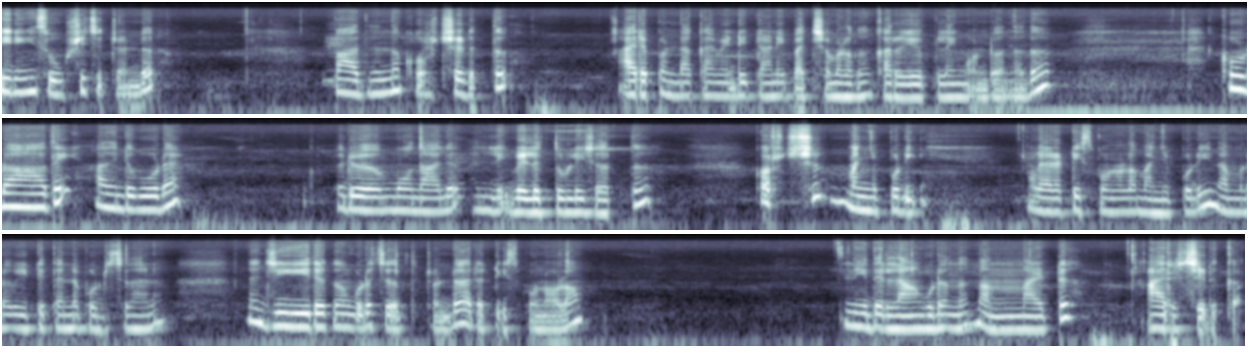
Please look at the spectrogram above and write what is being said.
തിരിങ്ങി സൂക്ഷിച്ചിട്ടുണ്ട്. അപ്പോൾ അതിൽ നിന്ന് കുറച്ചെടുത്ത് അരപ്പുണ്ടാക്കാൻ വേണ്ടിയിട്ടാണ് ഈ പച്ചമുളകും കറിവേപ്പിലയും കൊണ്ടുവന്നത്. കൂടാതെ അതിന്റെ കൂടെ ഒരു മൂന്നാൽ അല്ലി വെളുത്തുള്ളി ചേർത്ത് കുറച്ച് മഞ്ഞൾപ്പൊടി ഒരു അര ടീസ്പൂണോളം മഞ്ഞൾപ്പൊടി നമ്മുടെ വീട്ടിൽ തന്നെ പൊടിച്ചതാണ്. ഞാൻ ജീരകം കൂടെ ചേർത്തിട്ടുണ്ട് അര ടീസ്പൂണോളം. ഇനി ഇതെല്ലാം കൂടെ ഒന്ന് നന്നായിട്ട് അരച്ചെടുക്കാം.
